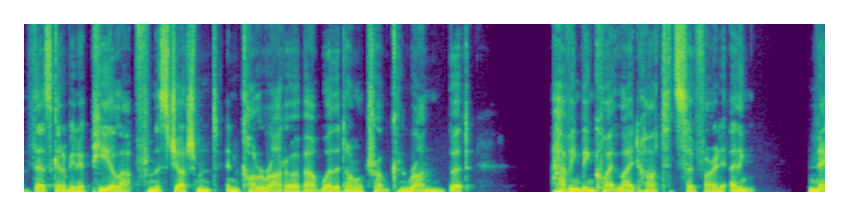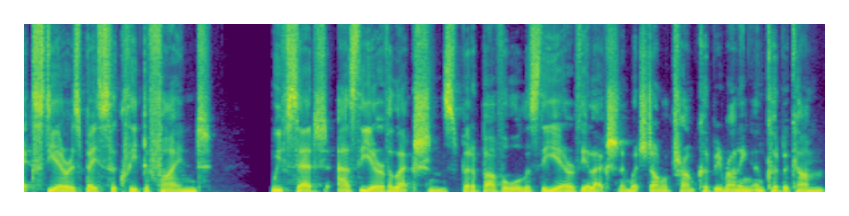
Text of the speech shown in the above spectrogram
there's going to be an appeal up from this judgment in Colorado about whether Donald Trump can run. But having been quite lighthearted so far, I think next year is basically defined, we've said, as the year of elections, but above all, as the year of the election in which Donald Trump could be running and could become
